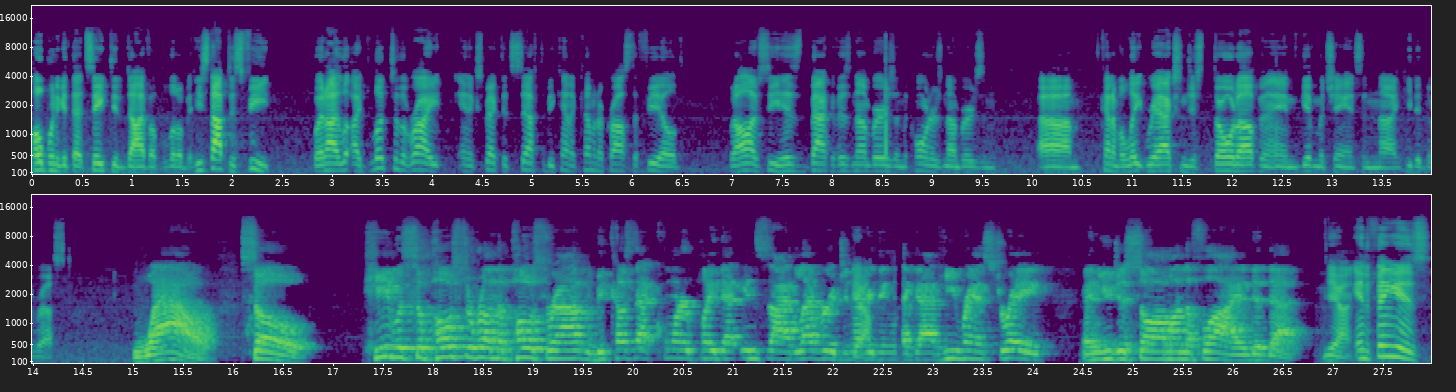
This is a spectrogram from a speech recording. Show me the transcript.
hoping to get that safety to dive up a little bit. He stopped his feet, but I, I looked to the right and expected Steph to be kind of coming across the field. But all I see his back of his numbers and the corner's numbers, and um, kind of a late reaction, just throw it up and, and give him a chance, and uh, he did the rest. Wow. So he was supposed to run the post route, but because that corner played that inside leverage and Yeah. everything like that, he ran straight, and you just saw him on the fly and did that. Yeah, and the thing is,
